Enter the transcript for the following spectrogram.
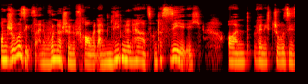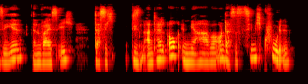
Und Josie ist eine wunderschöne Frau mit einem liebenden Herz und das sehe ich. Und wenn ich Josie sehe, dann weiß ich, dass ich diesen Anteil auch in mir habe und das ist ziemlich cool.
